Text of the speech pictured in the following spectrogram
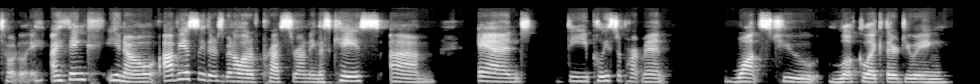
totally. I think, you know, obviously there's been a lot of press surrounding this case. Um, and the police department wants to look like they're doing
